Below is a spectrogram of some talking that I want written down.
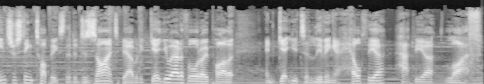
interesting topics that are designed to be able to get you out of autopilot and get you to living a healthier, happier life.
